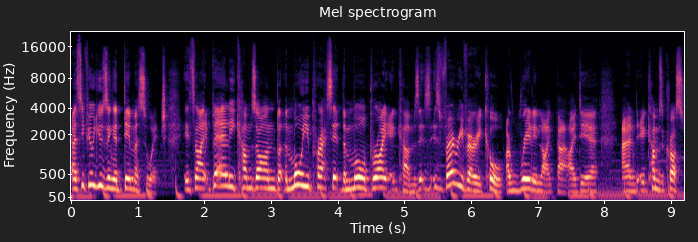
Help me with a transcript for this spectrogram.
as if you're using a dimmer switch. It's like barely comes on, but the more you press it, the more bright it comes. It's, it's very, very cool. I really like that idea and it comes across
